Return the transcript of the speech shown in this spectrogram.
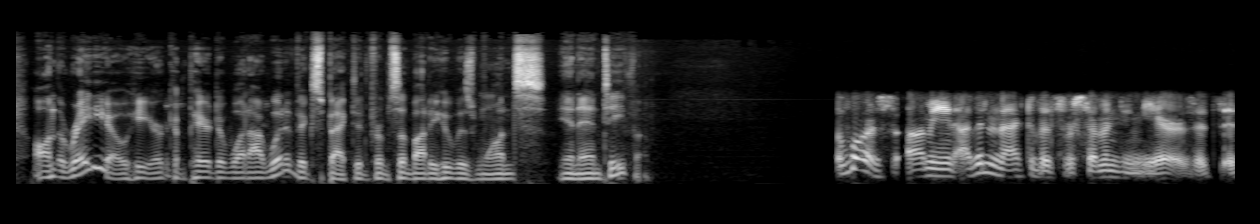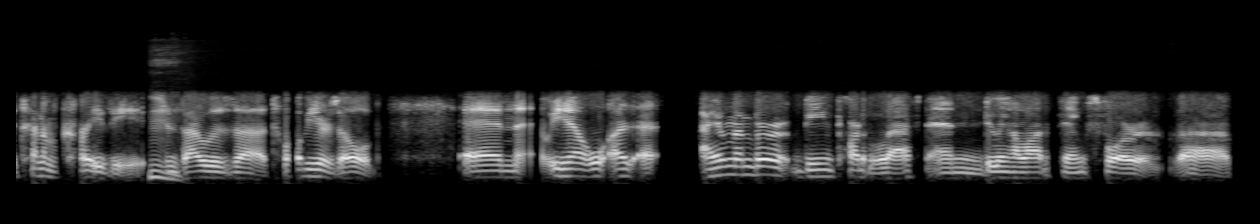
on the radio here compared to what I would have expected from somebody who was once in Antifa. Of course. I mean, I've been an activist for 17 years. It's it's kind of crazy since I was uh, 12 years old, and you know, I, I remember being part of the left and doing a lot of things for uh,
